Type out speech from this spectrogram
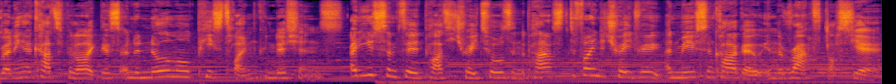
running a Caterpillar like this under normal peacetime conditions. I'd used some third party trade tools in the past to find a trade route and move some cargo in the raft last year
